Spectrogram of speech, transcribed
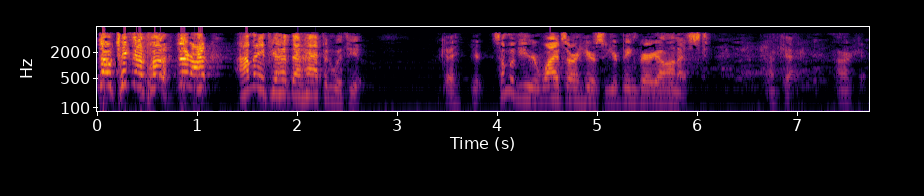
Don't take that part. Do not. How many of you had that happen with you? Okay. You're, some of you, your wives aren't here, so you're being very honest. Okay. Okay.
